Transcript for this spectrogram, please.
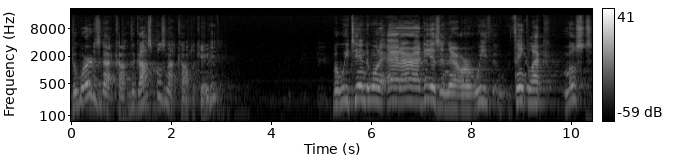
The word is not, the gospel's not complicated. But we tend to want to add our ideas in there, or we th- think like most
